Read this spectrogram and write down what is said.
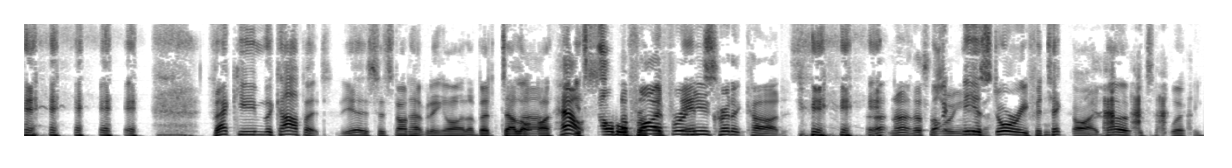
vacuum the carpet. Yes, it's not happening either. But uh, look, Uh, house. it's Apply for a new credit card. Uh, no, that's not Write working. me either. a story for Tech Guide. No, it's not working.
